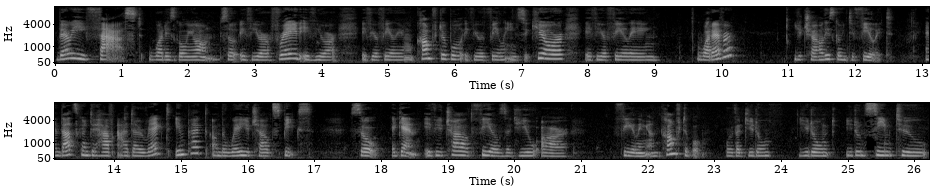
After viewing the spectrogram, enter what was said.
very fast what is going on. So if you're afraid if you're if you're feeling uncomfortable if you're feeling insecure if you're feeling whatever your child is going to feel it. And that's going to have a direct impact on the way your child speaks. So again, if your child feels that you are feeling uncomfortable or that you don't you don't you don't seem to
